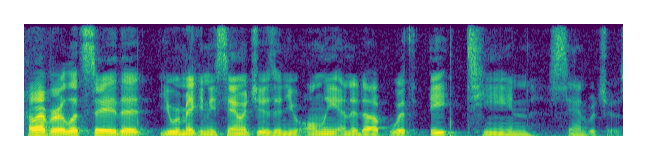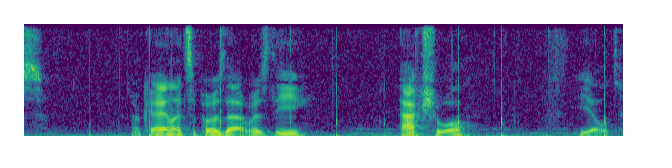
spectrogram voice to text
However, let's say that you were making these sandwiches and you only ended up with 18 sandwiches. Okay, and let's suppose that was the actual yield.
